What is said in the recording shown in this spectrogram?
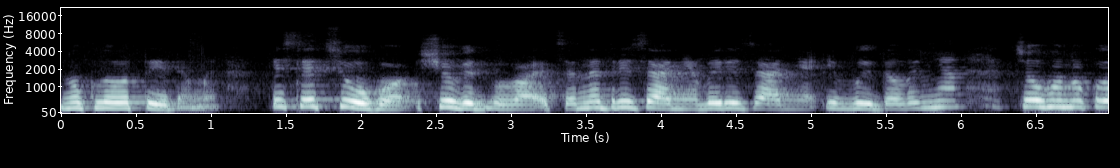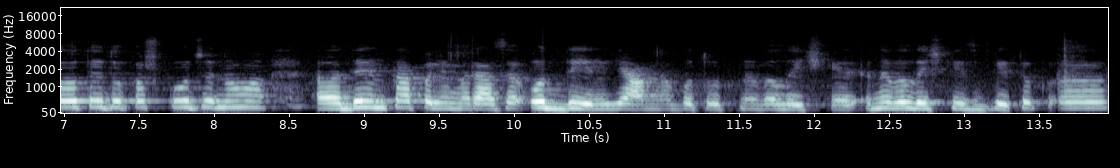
нуклеотидами. Після цього що відбувається? Надрізання, вирізання і видалення цього нуклеотиду пошкодженого. Е, ДНК полімераза 1 явно, бо тут невеличкий, невеличкий збиток, е,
